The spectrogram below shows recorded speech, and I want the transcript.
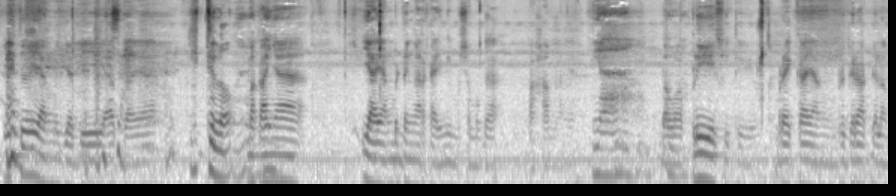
itu yang menjadi apa ya gitu loh makanya ya yang mendengarkan ini semoga paham lah ya ya bahwa please itu mereka yang bergerak dalam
